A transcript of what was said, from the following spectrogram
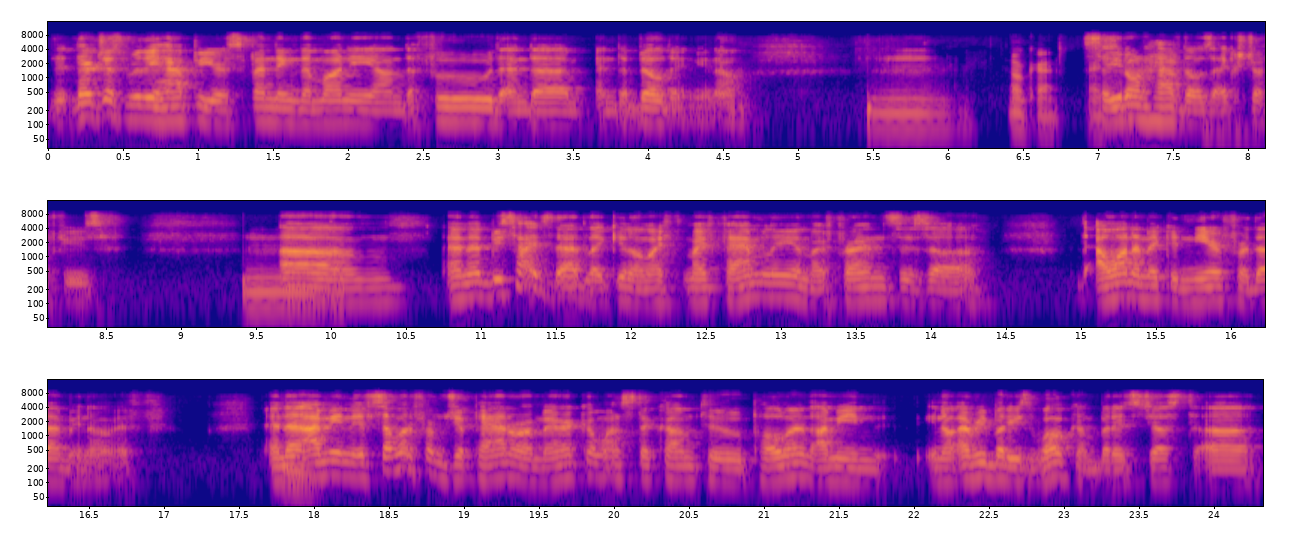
they're just really happy you're spending the money on the food and the and the building, you know. Mm. Okay. I So see. you don't have those extra fees. Mm. Um, and then besides that, like you know, my my family and my friends is uh, I want to make it near for them, you know, if. And then Mm. I mean, if someone from Japan or America wants to come to Poland, I mean, you know, everybody's welcome. But it's just uh,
